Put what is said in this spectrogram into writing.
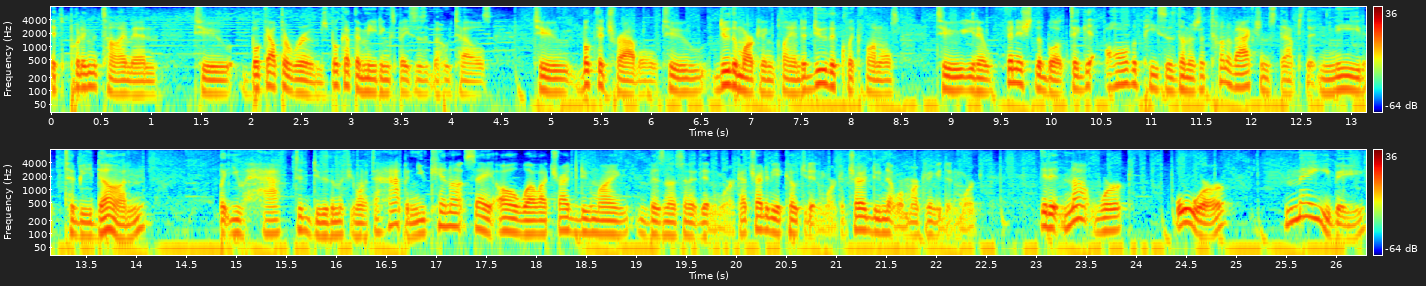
It's putting the time in to book out the rooms, book out the meeting spaces at the hotels, to book the travel, to do the marketing plan, to do the ClickFunnels, to you know finish the book, to get all the pieces done. There's a ton of action steps that need to be done, but you have to do them if you want it to happen. You cannot say, "Oh, well, I tried to do my business and it didn't work. I tried to be a coach, it didn't work. I tried to do network marketing, it didn't work." Did it not work? Or maybe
